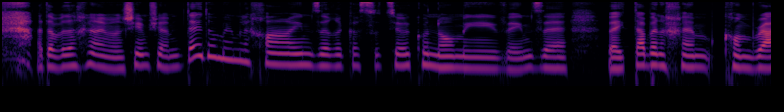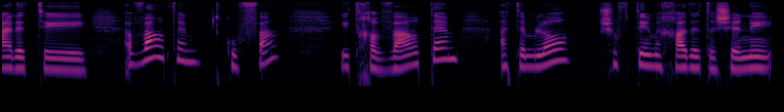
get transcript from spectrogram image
אתה בדרך כלל עם אנשים שהם די דומים לך, אם זה רקע סוציו-אקונומי, ואם זה, והייתה ביניכם קומברדיטי, עברתם תקופה, התחברתם, אתם לא שופטים אחד את השני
